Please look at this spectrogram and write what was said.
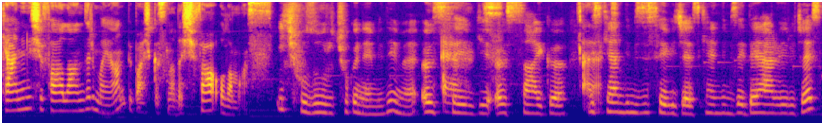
Kendini şifalandırmayan bir başkasına da şifa olamaz. İç huzuru çok önemli değil mi? Öz Evet. sevgi, öz saygı. Biz Evet. kendimizi seveceğiz, kendimize değer vereceğiz.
